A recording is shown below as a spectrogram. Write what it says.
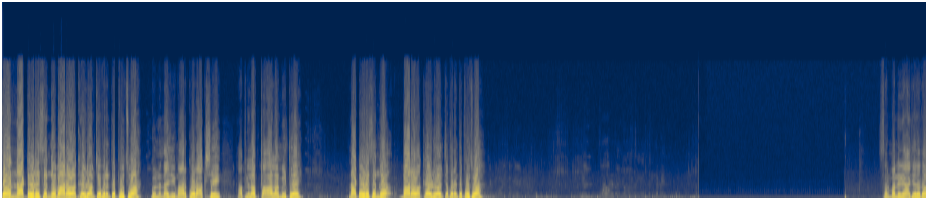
चला नाटवडे संघ बारावा खेळाडू आमच्यापर्यंत पोचवा गोलंदाजी मार्कवर अक्षय आपल्याला पाहायला मिळतोय. नाटवडे संघ बारावा खेळाडू आमच्यापर्यंत पोचवा सन्माननीय अजयदादा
